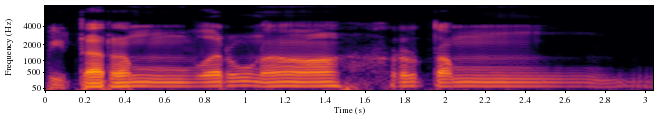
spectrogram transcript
पितरम् वरुणाहृतम्।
